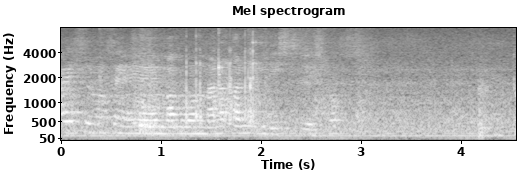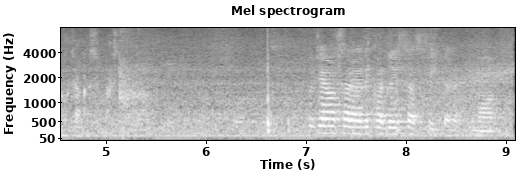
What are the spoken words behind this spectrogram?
はい、すみません。マグロの七貫握り失礼します。到着しましたこちらの皿で数えさせていただきます。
